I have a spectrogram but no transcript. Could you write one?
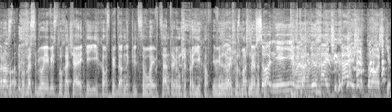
Просто. Ви собі уявіть слухача, який їхав з південної кільцевої в центр, він вже приїхав і він вже вийшов з машини. Ну все, ні, ні, він, хай чекає ще трошки.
